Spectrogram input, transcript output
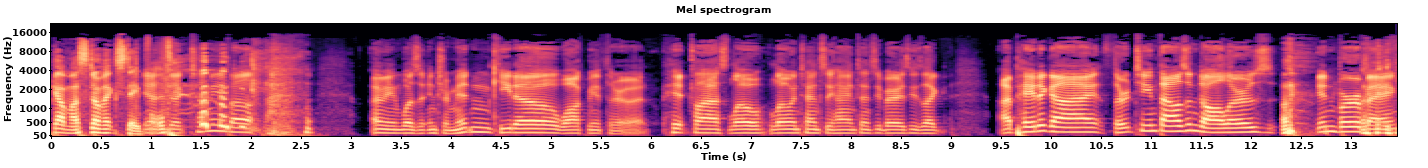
got my stomach stapled. Yeah, he's like, tell me about. I mean, was it intermittent keto? Walk me through it. HIIT class, low low intensity, high intensity berries. He's like, I paid a guy thirteen thousand dollars in Burbank.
